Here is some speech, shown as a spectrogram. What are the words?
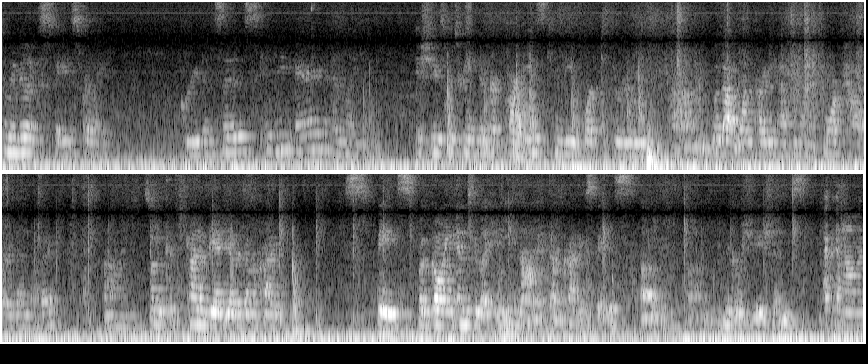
So maybe like space where like grievances can be aired and like issues between different parties can be worked through um, without one party having more, more power than another. Um, so it could kind of the idea of a democratic space, but going into like an economic democratic space of um, negotiations. Economic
